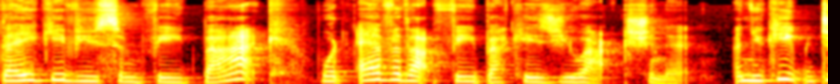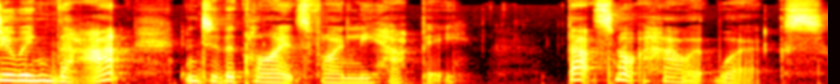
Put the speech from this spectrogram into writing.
they give you some feedback, whatever that feedback is, you action it. And you keep doing that until the client's finally happy. That's not how it works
